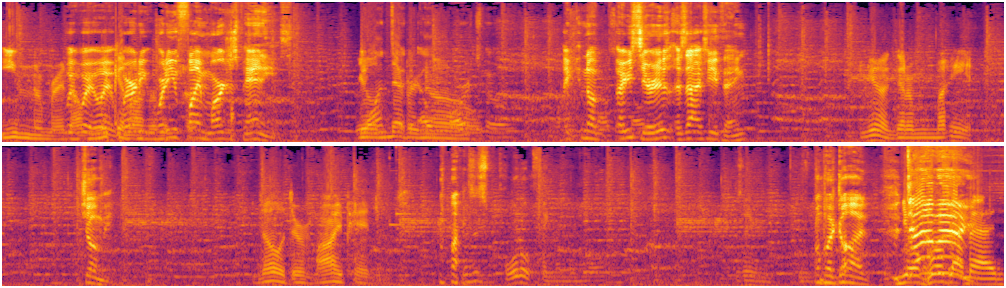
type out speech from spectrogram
eating them right Wait, now. wait, I'm wait. Where do you, where do you find stuff. Marge's panties? You'll never know. Like, no, are you serious? Is that actually a thing? Yeah, I got them in my hand. Show me. No, they're my panties. What's this portal thing on the wall? There- Oh my god. Yo, bro got Damn it! mad.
